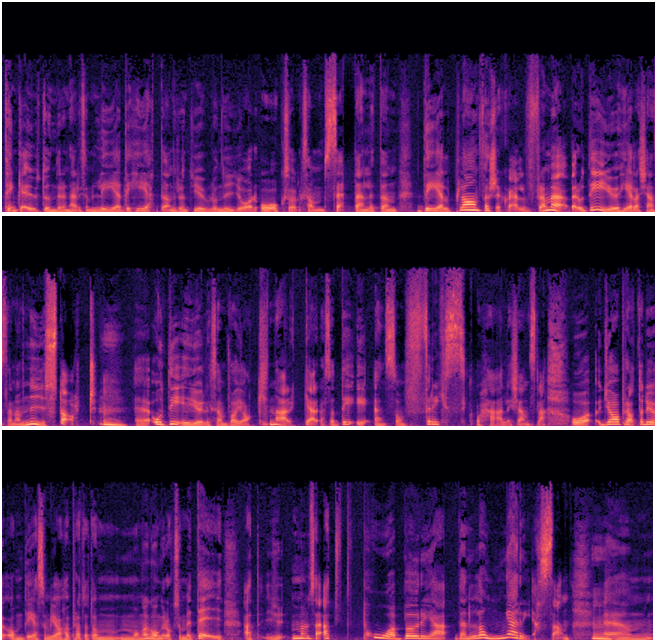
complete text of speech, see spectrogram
tänka ut under den här liksom, ledigheten runt jul och nyår och också liksom, sätta en liten delplan för sig själv framöver. Och det är ju hela känslan av nystart. Eh, och det är ju liksom vad jag knarkar. Alltså, det är en sån frisk och härlig känsla. Och jag pratade ju om det som jag har pratat om många gånger också med dig. Att, att påbörja den långa resan. Ehm,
